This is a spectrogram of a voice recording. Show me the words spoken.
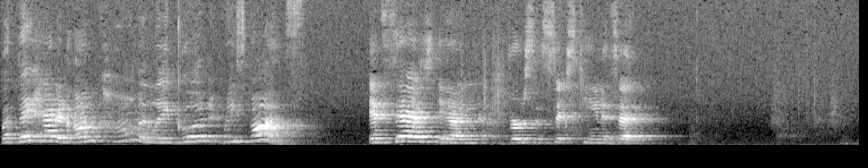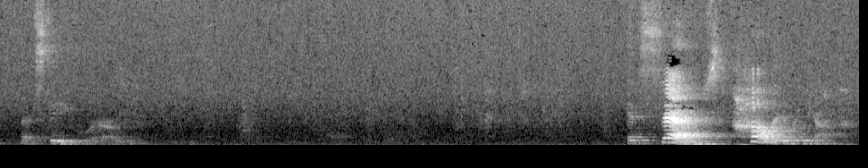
But they had an uncommonly good response. It says in verses 16, it said, let's see, where are we? It says, hallelujah,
